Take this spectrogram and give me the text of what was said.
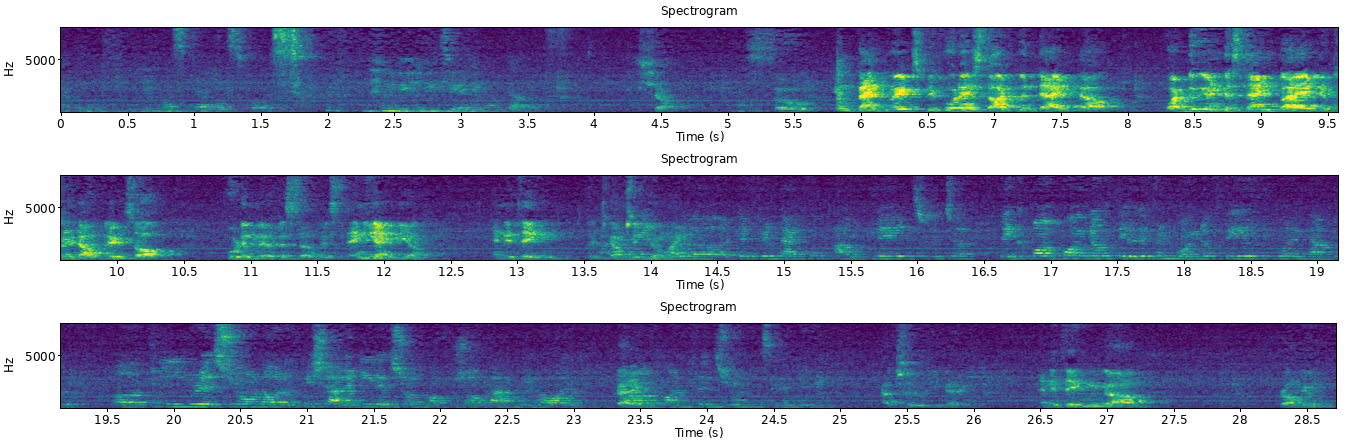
I think you must tell us first, then we'll be clearing up doubts. Sure. So in banquets, before I start with that, uh, what do you understand by different outlets of food and beverage service? Any idea? Anything which comes in your mind? Uh, different types of outlets which are like a point of sale, different point of sale. For example, a theme restaurant or a specialty restaurant, coffee shop, banquet hall, uh, conference rooms, and everything. Absolutely correct. Anything um, from you?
